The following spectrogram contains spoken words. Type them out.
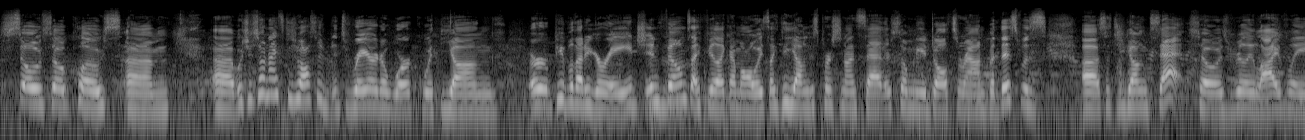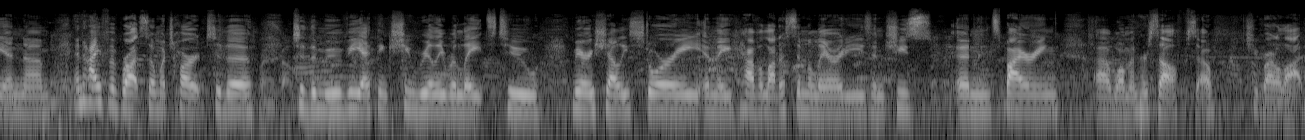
so so close, um, uh, which is so nice because also it's rare to work with young or people that are your age in mm-hmm. films. I feel like I'm always like the youngest person on set. There's so many adults around, but this was uh, such a young set, so it was really lively. And um, and Haifaa brought so much heart to the to the movie. I think she really relates to Mary Shelley's story, and they have a lot of similarities. And she's an inspiring uh, woman herself, so she brought a lot.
